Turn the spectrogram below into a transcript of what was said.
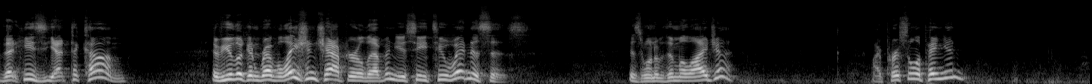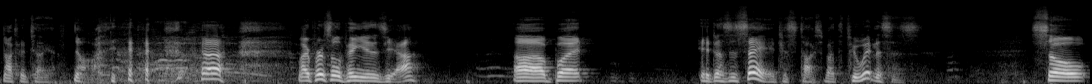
that he's yet to come. If you look in Revelation chapter 11, you see two witnesses. Is one of them Elijah? My personal opinion? Not going to tell you. No. My personal opinion is yeah. Uh, but it doesn't say, it just talks about the two witnesses. So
